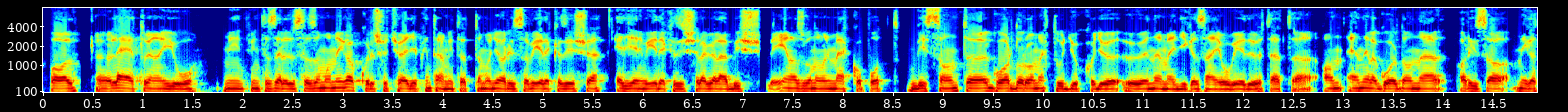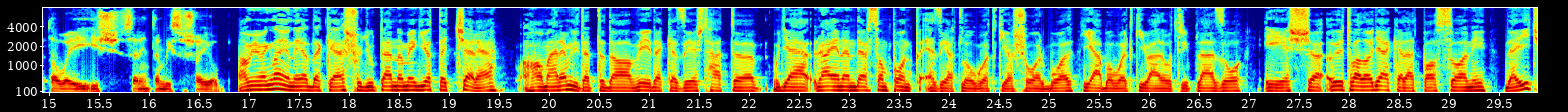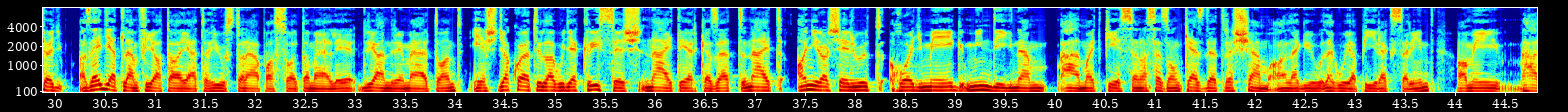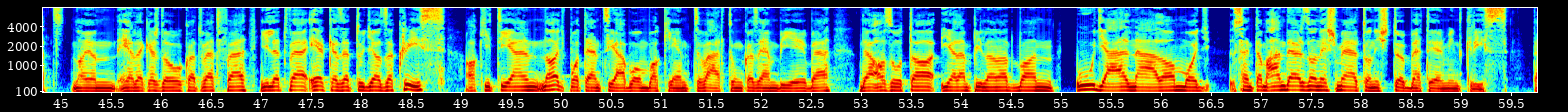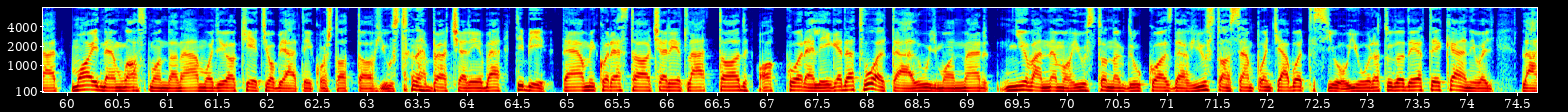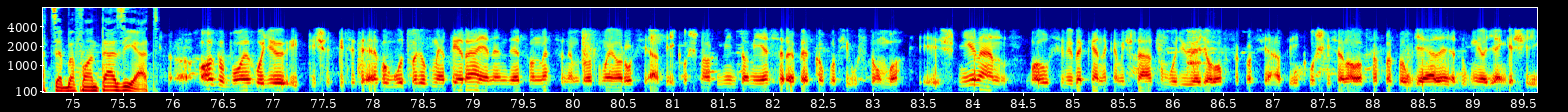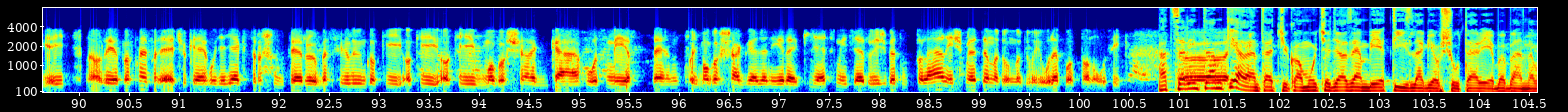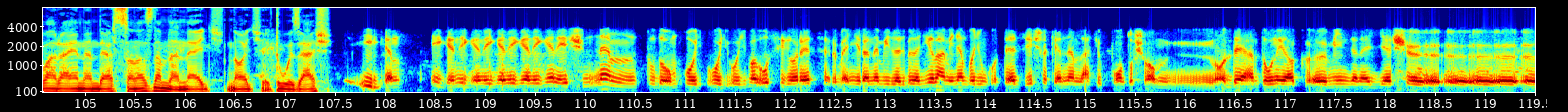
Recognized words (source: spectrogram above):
lehet olyan jó, mint, mint az előző szezonban, még akkor is, hogyha egyébként említettem, hogy Ariza védekezése, egyéni védekezése legalábbis én azt gondolom, hogy megkopott, viszont Gordonról meg tudjuk, hogy ő, ő nem egy igazán jó védő, tehát ennél a Gordonnál Ariza még a tavalyi is szerintem biztosan jobb. Ami meg nagyon érdekes, hogy utána még jött egy csere, ha már említetted a védekezést, hát ugye Ryan Anderson pont ezért lógott ki a sorból, hiába volt kiváló triplázó, és őt valahogy el kellett passzolni, de így, hogy az egyetlen fiatalját a Houston elpasszolta mellé, DeAndre Meltont, és gyakorlatilag ugye Chris és Knight érkezett. Knight annyira sérült, hogy még mindig nem áll majd készen a szezon kezdetre sem a legúj, legújabb hírek szerint, ami hát nagyon érdekes dolgokat vet fel, illetve érkezett ugye az a Chris, akit ilyen nagy potenciálbombaként vártunk az NBA-be, de azóta jelen pillanatban úgy áll nálam, hogy szerintem Anderson és Melton is többet ér, mint Chris. Tehát majdnem azt mondanám, hogy a két jobb játékost adta a Houston ebbe a cserébe. Tibi, te amikor ezt a cserét láttad, akkor elégedett voltál, úgymond, mert nyilván nem a Houstonnak drukkolsz, de a Houston szempontjából ezt jó, jóra tudod értékelni, vagy látsz ebbe fantáziát? Az a baj, hogy itt is egy picit elfogult vagyok, mert én Ryan Anderson messze nem tartom olyan rossz játékosnak, mint amilyen szerepet kapott Houstonba. És nyilván valószínűleg kell nekem is látnom, hogy ő egy alapszakasz játékos, hiszen alapszakaszban ugye el lehet dugni a gyengeségeit. Na azért azt ne felejtsük el, hogy egy extra shooterről beszélünk, aki, aki, aki magasságához mérten, vagy magasság ellenére 9 méterről is be tud találni, és mert nagyon-nagyon jól lepattanózik. Hát szerintem uh, kijelenthetjük amúgy, hogy az NBA 10 legjobb shooterjébe benne van Ryan Anderson, az nem lenne egy nagy túlzás. Igen, igen, igen, igen, igen, igen, és nem tudom, hogy, hogy, hogy valószínű a rendszer mennyire nem illet bele. Nyilván mi nem vagyunk ott edzéseken, nem látjuk pontosan a De Antoniak minden egyes,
